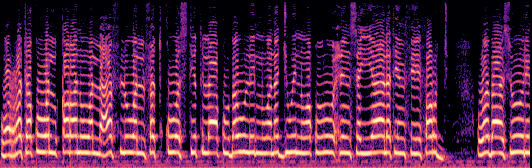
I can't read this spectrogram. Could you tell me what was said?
والرتق والقرن والعفل والفتق واستطلاق بول ونجو وقروح سيالة في فرج وباسور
